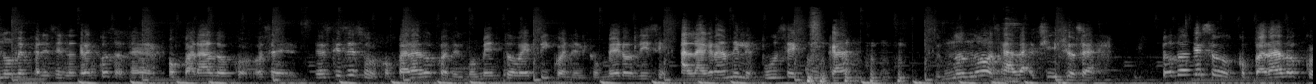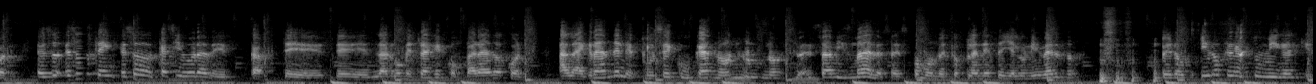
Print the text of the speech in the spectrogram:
No me parecen la gran cosa, o sea, comparado con, o sea, es que es eso, comparado con el momento épico en el que Homero dice, a la grande le puse cuca, no, no, o sea, sí, o sea, todo eso comparado con, eso, eso, eso casi hora de, de, de largometraje comparado con a la grande le puse cuca, no, no, no, es abismal, o sea, es como nuestro planeta y el universo. Pero quiero creer tú, Miguel, que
